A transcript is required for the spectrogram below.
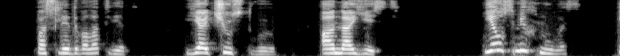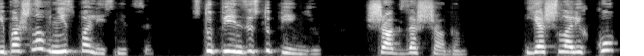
— последовал ответ. — Я чувствую, она есть. Я усмехнулась и пошла вниз по лестнице, ступень за ступенью, шаг за шагом. Я шла легко,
